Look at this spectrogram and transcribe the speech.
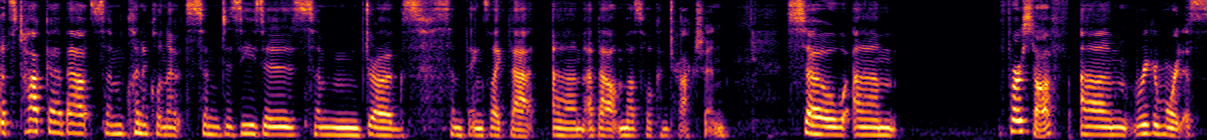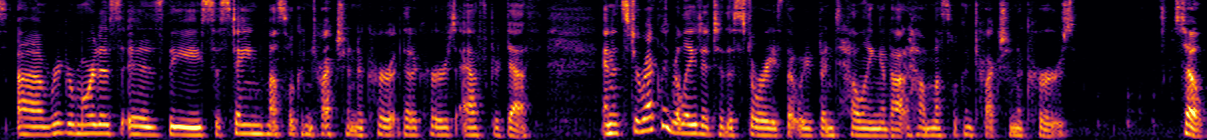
Let's talk about some clinical notes, some diseases, some drugs, some things like that um, about muscle contraction. So, um, first off, um, rigor mortis. Uh, rigor mortis is the sustained muscle contraction occur that occurs after death. And it's directly related to the stories that we've been telling about how muscle contraction occurs. So,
